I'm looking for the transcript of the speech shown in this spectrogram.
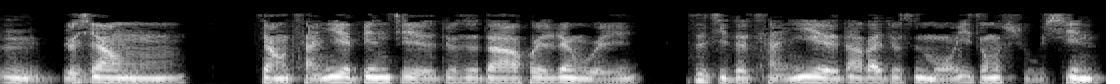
嗯，就像讲产业边界，就是大家会认为自己的产业大概就是某一种属性。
